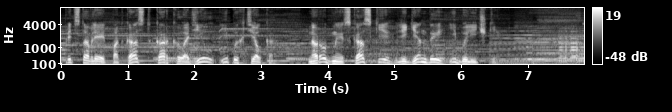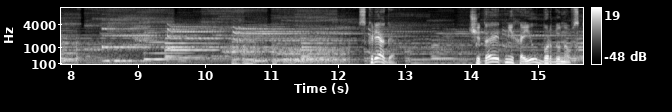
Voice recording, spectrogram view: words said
представляет подкаст «Кар-колодил и пыхтелка». Народные сказки, легенды и былички. Скряга. Читает Михаил Бордуновский.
